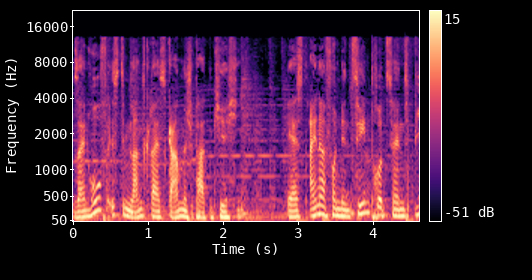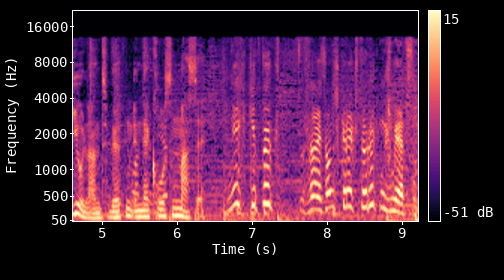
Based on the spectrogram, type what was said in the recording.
Sein Hof ist im Landkreis Garmisch-Partenkirchen. Er ist einer von den 10% Biolandwirten in der großen Masse. Nicht gebückt, weil sonst kriegst du Rückenschmerzen.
